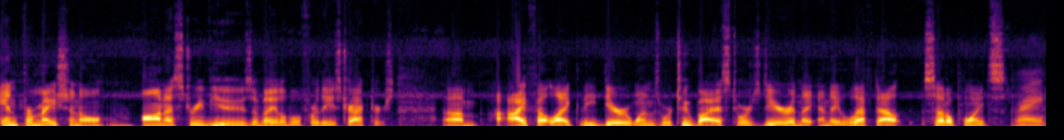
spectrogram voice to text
informational, honest reviews available for these tractors. Um, I felt like the Deere ones were too biased towards Deere, and they and they left out subtle points Right.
